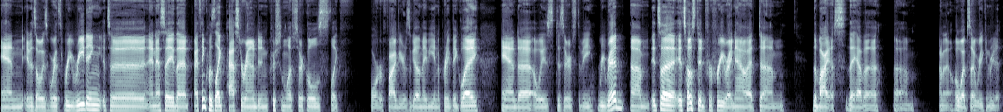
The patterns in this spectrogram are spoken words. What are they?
And it is always worth rereading. It's a an essay that I think was like passed around in Christian left circles like four or five years ago, maybe in a pretty big way and uh, always deserves to be reread. Um, it's a it's hosted for free right now at um, the Bias. They have a um, I don't know a website where you can read it.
